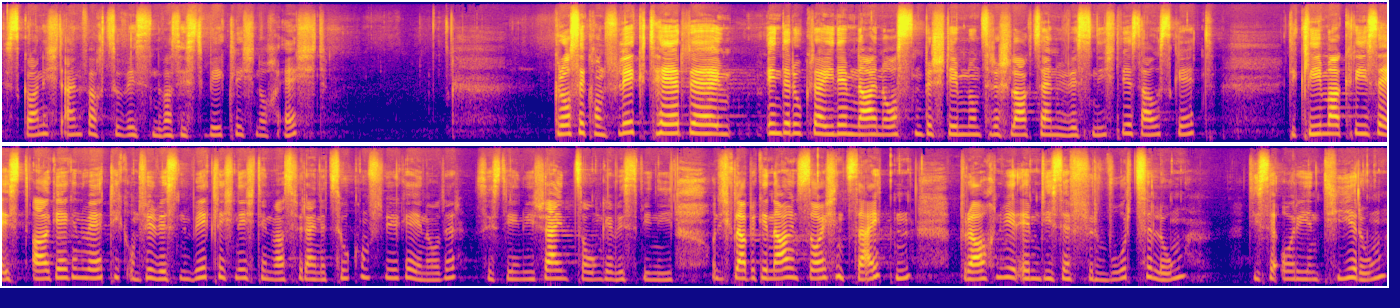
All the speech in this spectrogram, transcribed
Es ist gar nicht einfach zu wissen, was ist wirklich noch echt. Große Konfliktherde in der Ukraine, im Nahen Osten bestimmen unsere Schlagzeilen. Wir wissen nicht, wie es ausgeht. Die Klimakrise ist allgegenwärtig und wir wissen wirklich nicht, in was für eine Zukunft wir gehen, oder? Es ist irgendwie scheint so ungewiss wie nie. Und ich glaube, genau in solchen Zeiten brauchen wir eben diese Verwurzelung, diese Orientierung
